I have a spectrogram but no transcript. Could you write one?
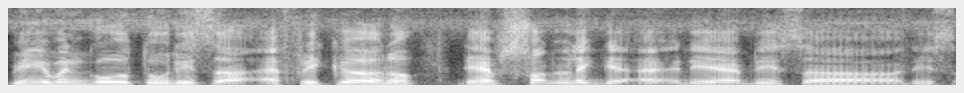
We even go to this uh, Africa. You know, they have Salt Lake. They, uh, they have this uh, this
